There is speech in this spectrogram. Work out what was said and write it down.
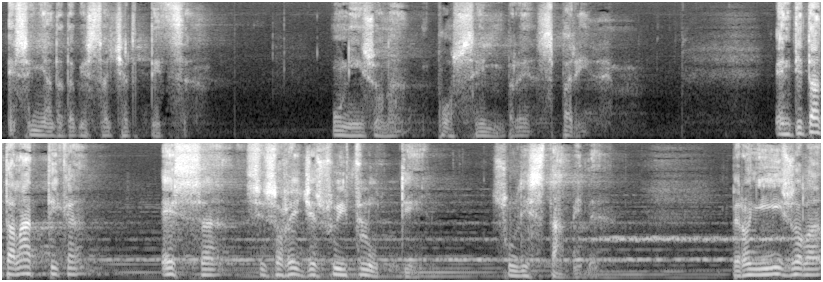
è segnata da questa certezza. Un'isola può sempre sparire. Entità talattica, essa si sorregge sui flutti, sull'istabile. Per ogni isola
